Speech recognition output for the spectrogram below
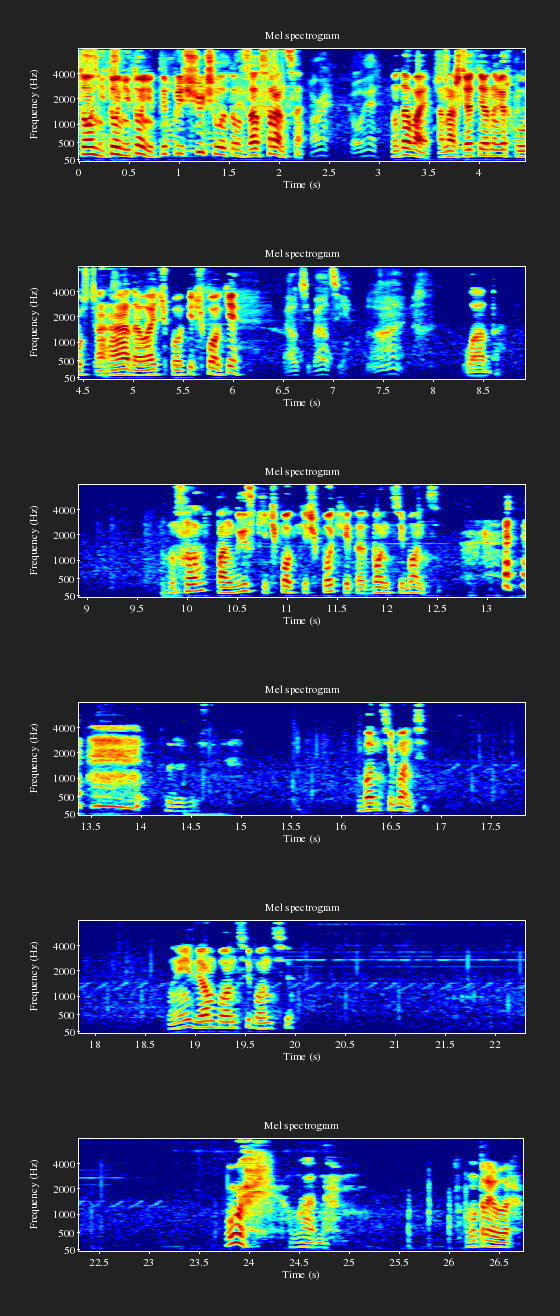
Тони, Тони, Тони, ты прищучил этого засранца. Ну давай, она ждет тебя наверху. Ага, давай. All right. Ладно. По-английски чпоки-чпоки это бонси-бонси. Жесть. Бонси-бонси. Мы идем бонси-бонси. Ой, ладно. Ну, Тревор,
